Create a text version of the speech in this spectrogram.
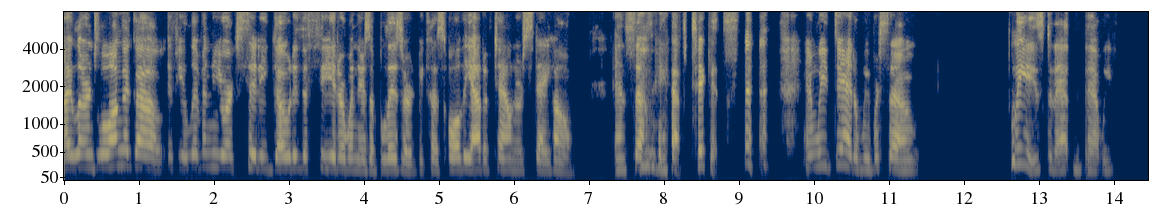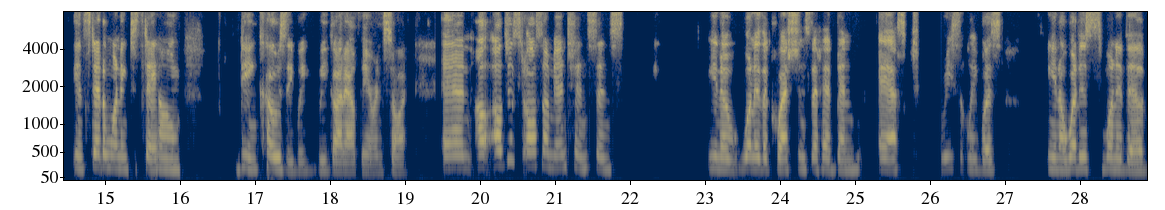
I learned long ago if you live in New York City, go to the theater when there's a blizzard because all the out of towners stay home. And so they have tickets. and we did. And we were so pleased that that we instead of wanting to stay home being cozy, we we got out there and saw it. And I'll I'll just also mention since you know one of the questions that had been asked recently was you know what is one of the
